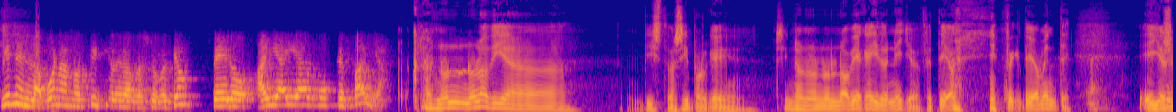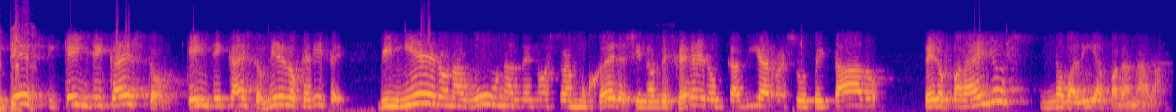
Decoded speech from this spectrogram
tienen la buena noticia de la resurrección, pero ahí hay algo que falla? Claro, no, no lo había visto así porque sí, no, no, no, había caído en ello, efectivamente. efectivamente. Ellos ¿Y, qué, qué indica esto? ¿Qué indica esto? Mire lo que dice. Vinieron algunas de nuestras mujeres y nos dijeron que había resucitado, pero para ellos no valía para nada.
